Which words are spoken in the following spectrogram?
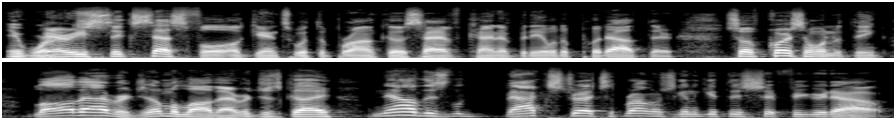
It works. very successful against what the Broncos have kind of been able to put out there. So of course I want to think law of average. I'm a law of averages guy. Now this backstretch, the Broncos are going to get this shit figured out.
